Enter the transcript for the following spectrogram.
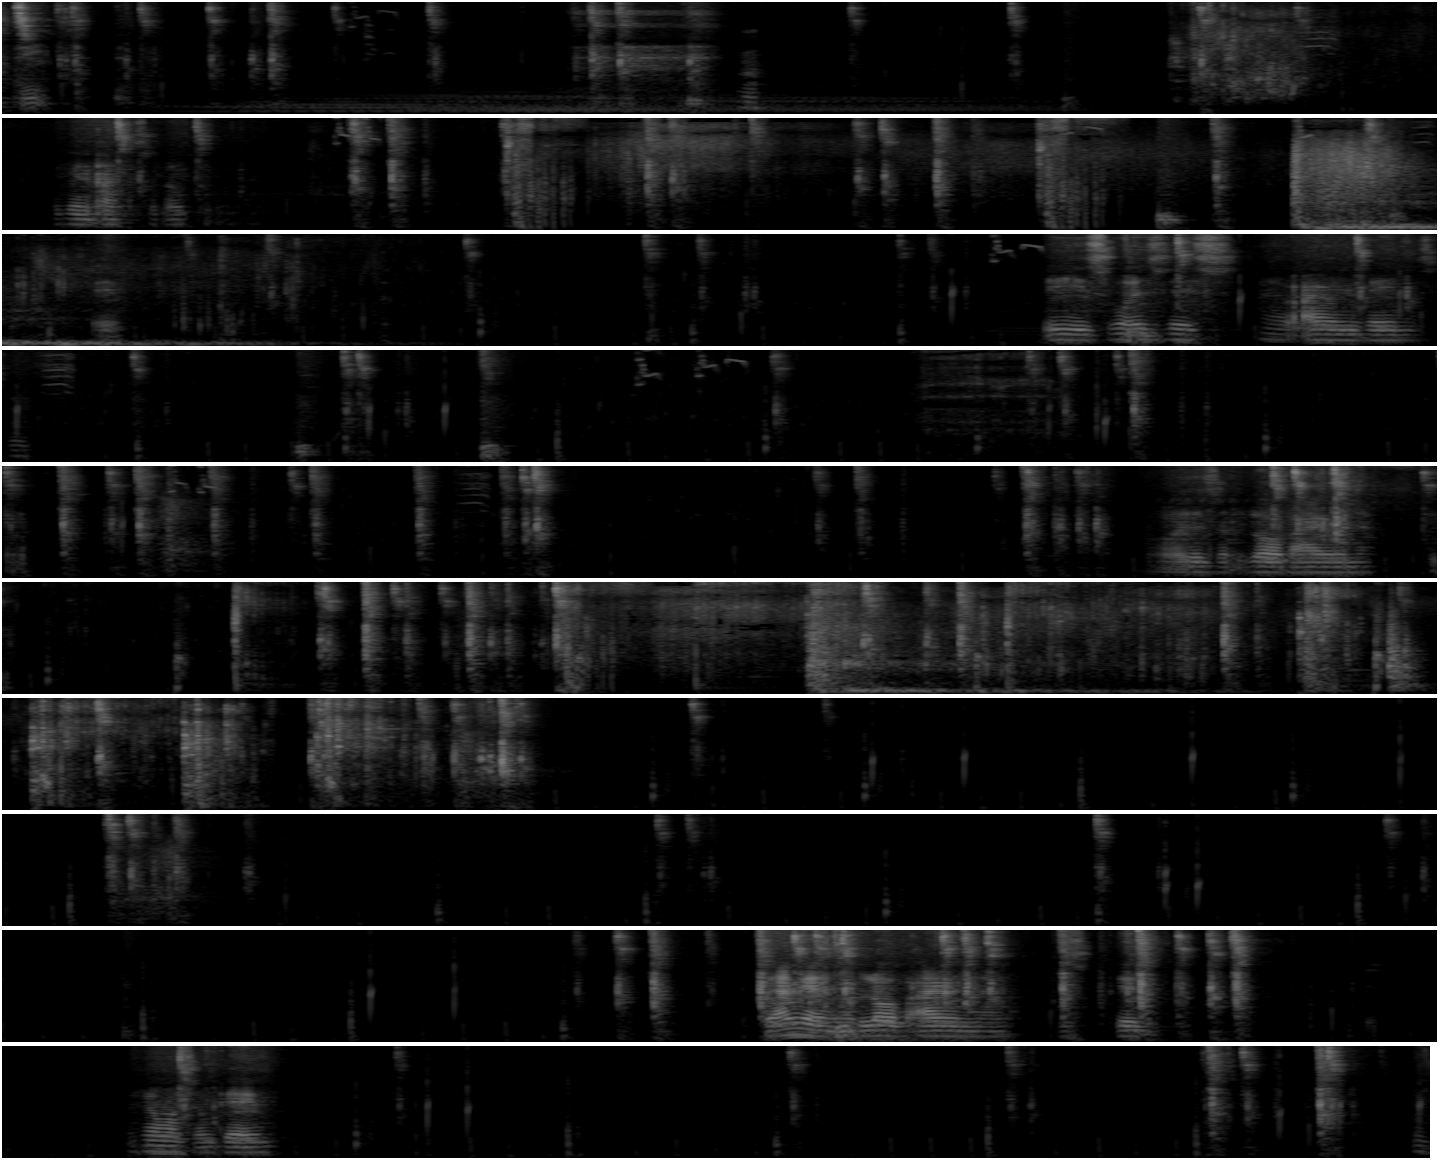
deep. Even axolotl. Okay. These, what is this? I have iron veins. This. Oh, there's a lot of iron. actually. Okay, I'm getting a lot of iron now. It's good. Look how much I'm getting.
